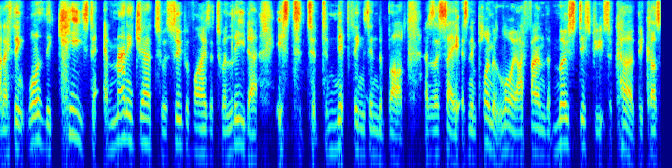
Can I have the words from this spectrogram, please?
And i think one of the keys to a manager to a supervisor to a leader is to, to, to nip things in the bud. And as i say as an employment lawyer i found that most disputes occurred because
